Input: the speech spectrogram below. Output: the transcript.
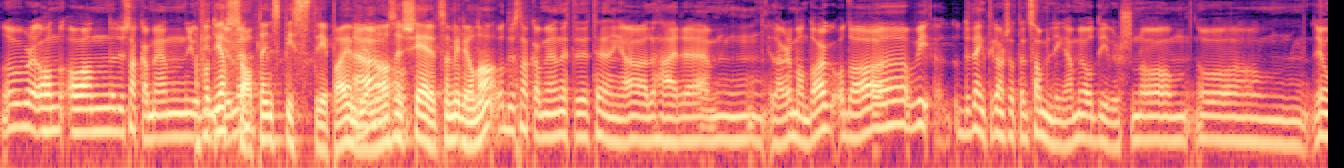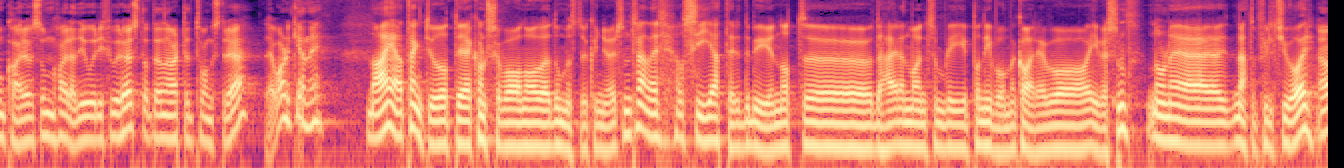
Nå han, og han, du snakka med en gjorde fått jazza opp den spissstripa i Ja, og- ser ut som millioner. Og du snakka med en etter treninga det her um, I dag er det mandag. Og da vi, Du tenkte kanskje at den sammenligninga med Odd Iversen og, og Jon Carew som Hareide gjorde i fjor høst, at den har vært et tvangstrøye? Det var han ikke enig i. Nei, jeg tenkte jo at det kanskje var noe av det dummeste du kunne gjøre som trener. Å si etter debuten at uh, det her er en mann som blir på nivå med Carew og Iversen når han er nettopp fylt 20 år. Ja.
